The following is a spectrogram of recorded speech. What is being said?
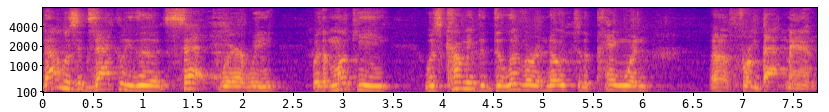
That was exactly the set where we, where the monkey was coming to deliver a note to the penguin uh, from Batman.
